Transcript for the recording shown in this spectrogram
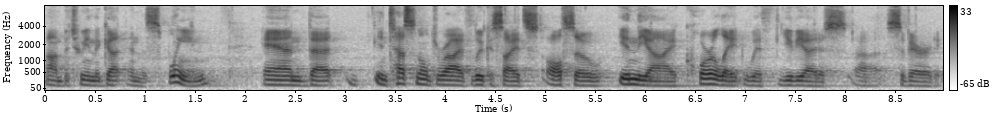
um, between the gut and the spleen, and that intestinal-derived leukocytes also in the eye correlate with uveitis uh, severity.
